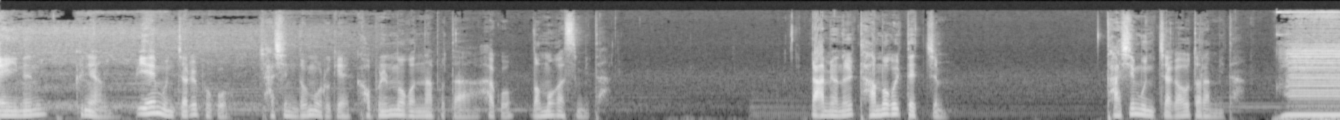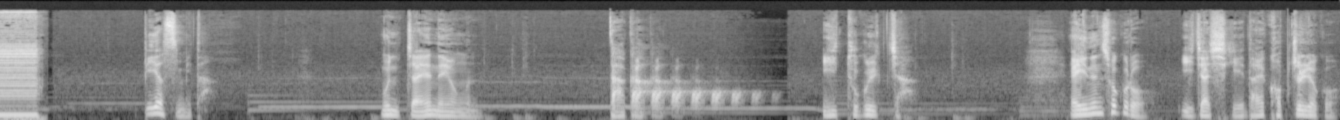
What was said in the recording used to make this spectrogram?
A는 그냥 B의 문자를 보고 자신도 모르게 겁을 먹었나 보다 하고 넘어갔습니다. 라면을 다 먹을 때쯤 다시 문자가 오더랍니다. B였습니다. 문자의 내용은 나가 이 두 글자 A는 속으로 이 자식이 날 겁주려고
